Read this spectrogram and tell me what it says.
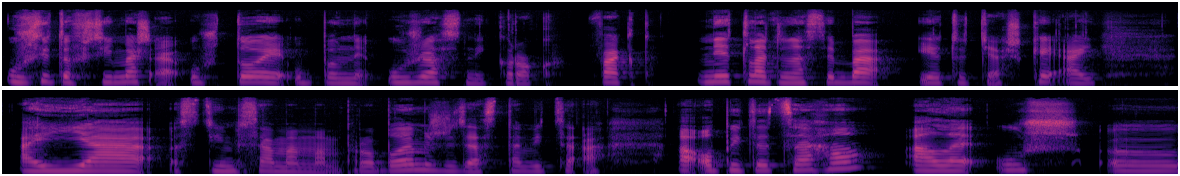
Už si to všímaš a už to je úplne úžasný krok. Fakt, netlač na seba, je to ťažké. Aj, aj ja s tým sama mám problém, že zastaviť sa a, a opýtať sa ho, ale už uh,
